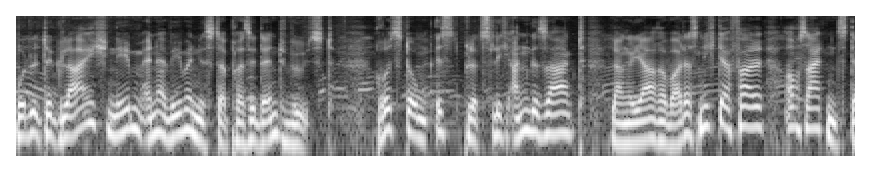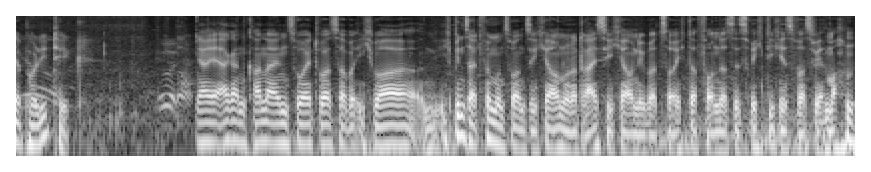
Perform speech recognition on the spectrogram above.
buddelte gleich neben NRW-Ministerpräsident Wüst. Rüstung ist plötzlich angesagt. Lange Jahre war das nicht der Fall, auch seitens der Politik. Ja, ärgern kann einen so etwas, aber ich war, ich bin seit 25 Jahren oder 30 Jahren überzeugt davon, dass es richtig ist, was wir machen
